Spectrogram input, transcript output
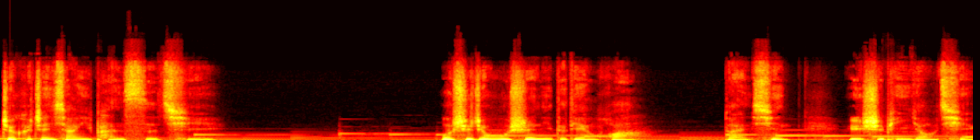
这可真像一盘死棋。我试着无视你的电话、短信与视频邀请。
